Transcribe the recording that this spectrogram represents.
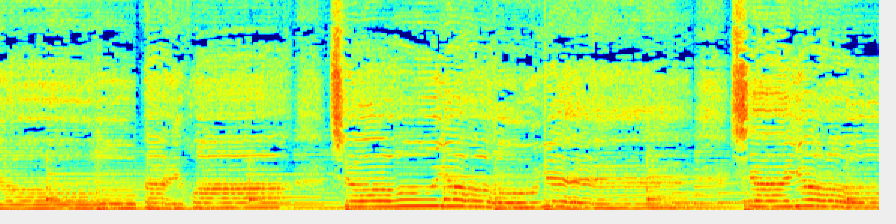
有百花秋有月夏有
